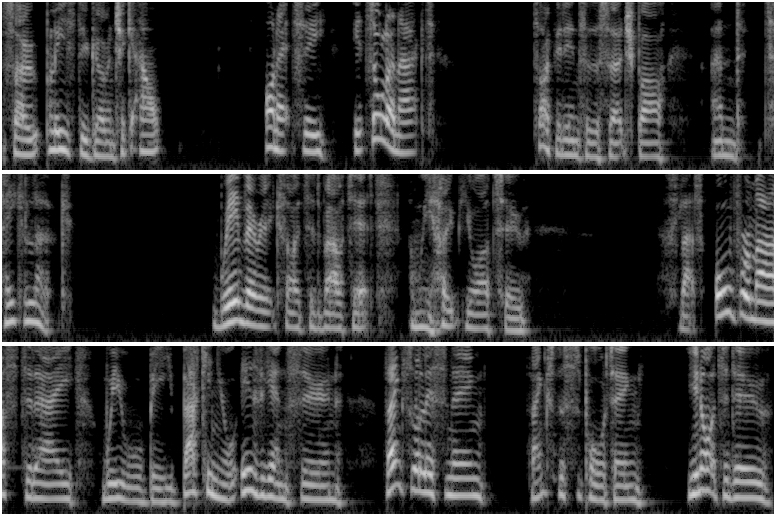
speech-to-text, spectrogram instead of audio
So please do go and check it out on Etsy. It's all an act. Type it into the search bar and take a look. We're very excited about it and we hope you are too. So that's all from us today. We will be back in your ears again soon. Thanks for listening. Thanks for supporting. You know what to do.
